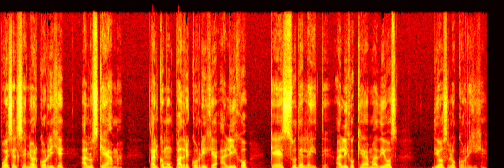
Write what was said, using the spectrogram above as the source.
pues el Señor corrige a los que ama, tal como un padre corrige al hijo, que es su deleite. Al hijo que ama a Dios, Dios lo corrige.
